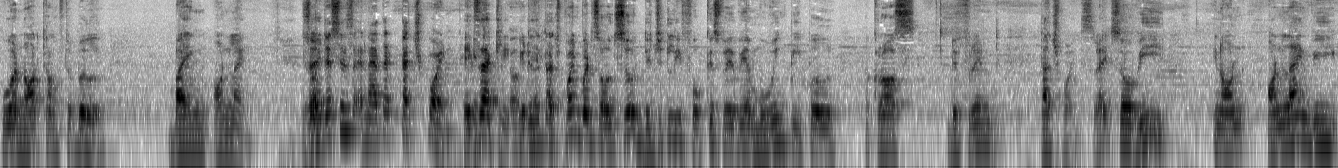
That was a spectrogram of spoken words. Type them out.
who are not comfortable buying online? So Right? this is another touch point. Exactly. It is a touch point, but it's also digitally focused where we are moving people across different touch points, right? So we, in on online, we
